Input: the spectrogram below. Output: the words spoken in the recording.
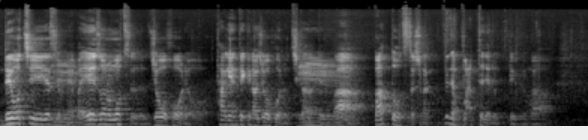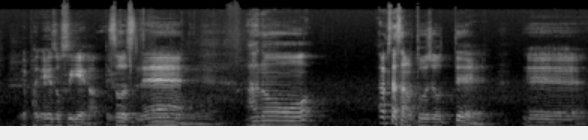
出落ちですよね、うん。やっぱ映像の持つ情報量多元的な情報量の力っていうのが、バッと落ちた瞬間にでもバッて出るっていうのがやっぱり映像すげえなっていう。そうですね、あのー芥田さんの登場って、うんえー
